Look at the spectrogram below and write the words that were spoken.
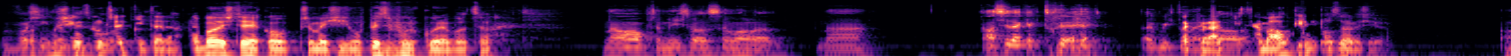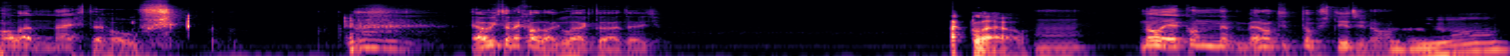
Washington, Washington třetí teda. Nebo ještě jako přemýšlíš o Pittsburghu, nebo co? No, přemýšlel jsem, ale ne. Asi tak, jak to je, tak bych to tak nechal. Tak se Malkin, pozor, že jo. Ale nechte ho už. Já bych to nechal takhle, jak to je teď. Takhle, jo. Mm. No, jako ne, jenom ty top 4, no. Mm.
